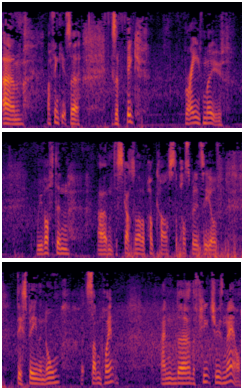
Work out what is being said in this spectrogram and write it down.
um, I think it's a, it's a big, brave move. We've often um, discussed on other podcasts the possibility of this being the norm at some point, and uh, the future is now.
